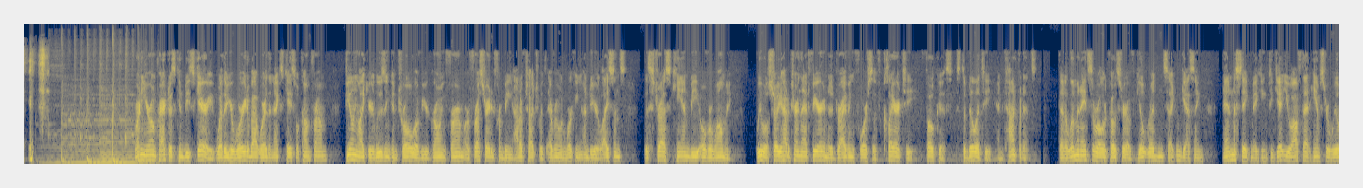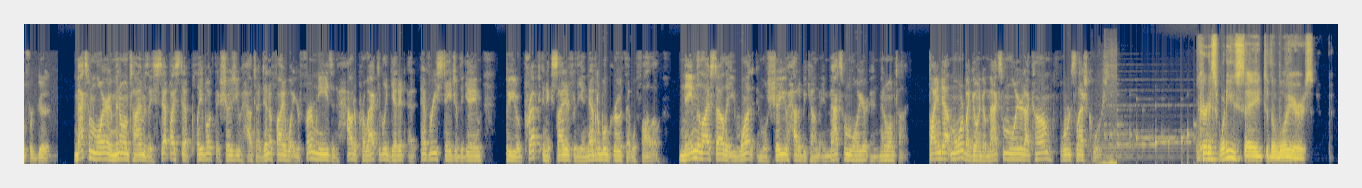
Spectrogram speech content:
Running your own practice can be scary, whether you're worried about where the next case will come from, feeling like you're losing control over your growing firm, or frustrated from being out of touch with everyone working under your license. The stress can be overwhelming. We will show you how to turn that fear into a driving force of clarity, focus, stability, and confidence that eliminates the roller coaster of guilt-ridden second-guessing and mistake-making to get you off that hamster wheel for good. Maximum Lawyer and Minimum Time is a step-by-step playbook that shows you how to identify what your firm needs and how to proactively get it at every stage of the game so you're prepped and excited for the inevitable growth that will follow. Name the lifestyle that you want and we'll show you how to become a maximum lawyer in minimum time. Find out more by going to MaximumLawyer.com forward slash course. Curtis, what do you say to the lawyers?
